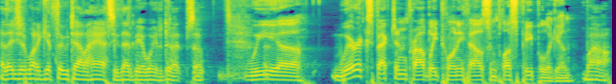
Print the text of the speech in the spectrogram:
and they just want to get through Tallahassee, that'd be a way to do it. So, we uh, we're expecting probably twenty thousand plus people again. wow.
